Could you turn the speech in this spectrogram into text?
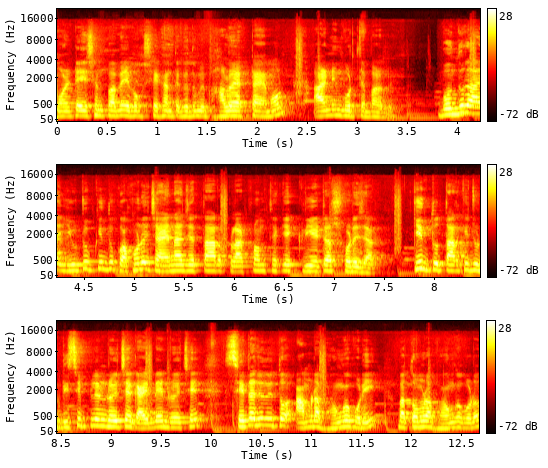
মনিটাইজেশন পাবে এবং সেখান থেকে তুমি ভালো একটা অ্যামাউন্ট আর্নিং করতে পারবে। বন্ধুরা ইউটিউব কিন্তু কখনোই চায় না যে তার প্ল্যাটফর্ম থেকে ক্রিয়েটার সরে যাক। কিন্তু তার কিছু ডিসিপ্লিন রয়েছে গাইডলাইন রয়েছে, সেটা যদি তো আমরা ভঙ্গ করি বা তোমরা ভঙ্গ করো,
